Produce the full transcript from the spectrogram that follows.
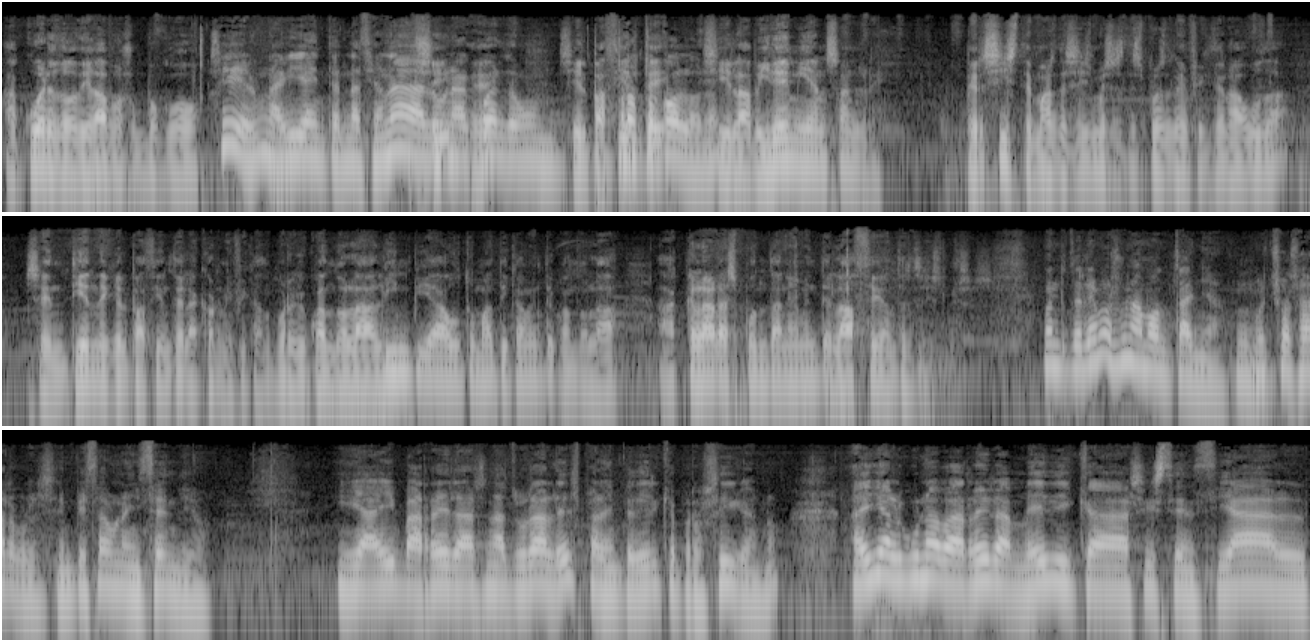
acuerdo, digamos, un poco... Sí, es una guía internacional, un ¿eh? acuerdo, un, si el paciente, Si la viremia en sangre persiste más de seis meses después de la infección aguda, se entiende que el paciente la ha cronificado, porque cuando la limpia automáticamente, cuando la aclara espontáneamente, la hace antes de seis meses. Bueno, tenemos una montaña, mm. muchos árboles, empieza un incendio y hay barreras naturales para impedir que prosigan. ¿no? ¿Hay alguna barrera médica, asistencial,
